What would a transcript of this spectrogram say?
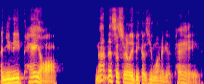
and you need payoff not necessarily because you want to get paid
